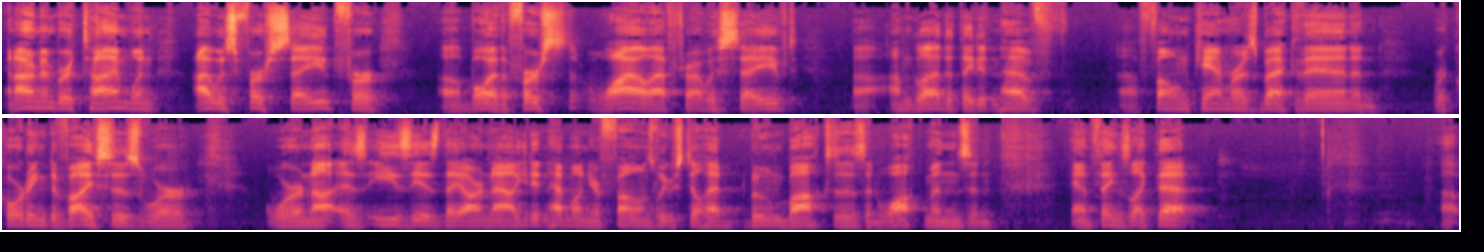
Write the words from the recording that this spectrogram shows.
And i remember a time when i was first saved for uh, boy, the first while after I was saved, uh, I'm glad that they didn't have uh, phone cameras back then, and recording devices were were not as easy as they are now. You didn't have them on your phones. We still had boom boxes and Walkmans and and things like that. Uh,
